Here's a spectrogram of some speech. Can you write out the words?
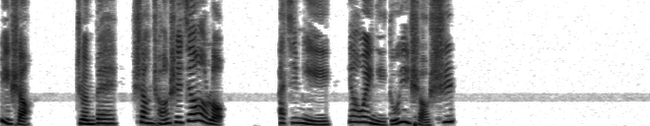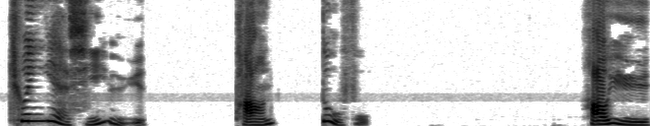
闭上。准备上床睡觉喽，阿基米要为你读一首诗《春夜喜雨》，唐·杜甫。好雨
